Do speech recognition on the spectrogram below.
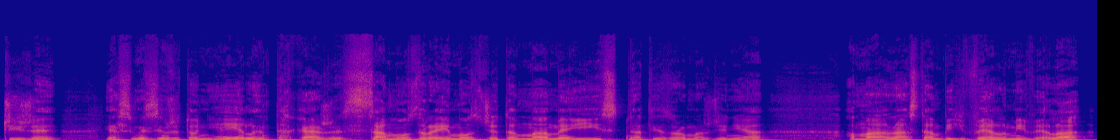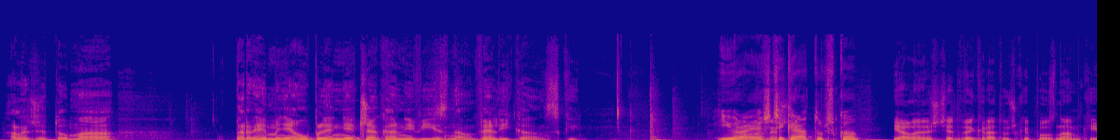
Čiže ja si myslím, že to nie je len taká, že samozrejmosť, že tam máme ísť na tie zhromaždenia, a má nás tam byť veľmi veľa, ale že to má pre mňa úplne nečakaný význam, velikánsky. Jura, ja ešte, ešte kratučko? Ja len ešte dve kratučké poznámky.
